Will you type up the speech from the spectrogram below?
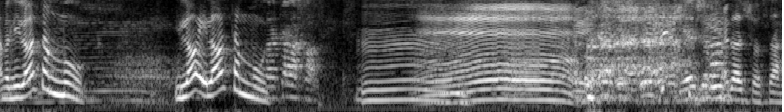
אבל היא לא עושה מו. היא לא, היא לא עושה מו. עשה ככה. יש ויזה שעושה...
